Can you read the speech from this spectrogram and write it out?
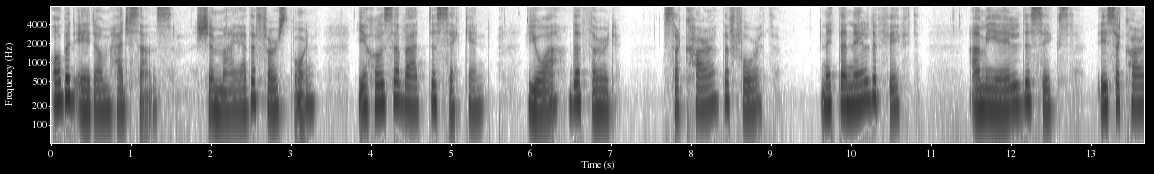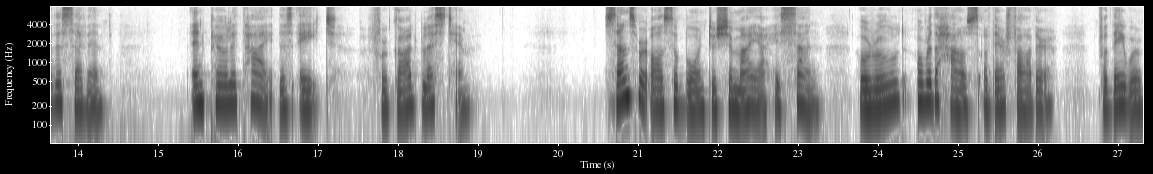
Obed Edom had sons, Shemaiah the firstborn, Jehozabad the second, Joah the third, Sakkar the fourth, Netanel the fifth, Amiel the sixth, Issachar the seventh, and Peulethai the eighth, for God blessed him. Sons were also born to Shemaiah his son, who ruled over the house of their father, for they were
